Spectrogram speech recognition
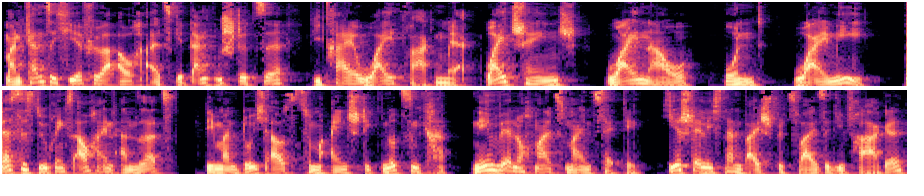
Man kann sich hierfür auch als Gedankenstütze die drei Why-Fragen merken. Why change? Why now? Und Why me? Das ist übrigens auch ein Ansatz, den man durchaus zum Einstieg nutzen kann. Nehmen wir nochmals mein Setting. Hier stelle ich dann beispielsweise die Frage,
